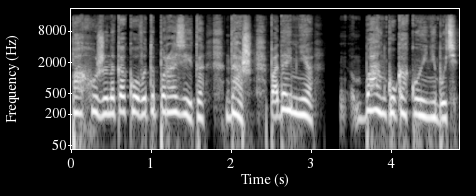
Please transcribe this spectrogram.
«Похоже на какого-то паразита. Даш, подай мне банку какую-нибудь».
